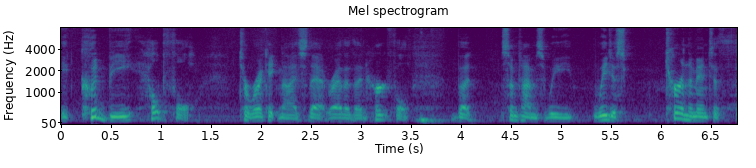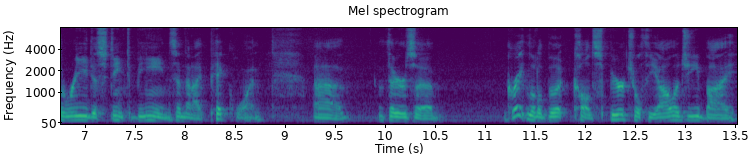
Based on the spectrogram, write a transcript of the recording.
it could be helpful to recognize that rather than hurtful, but sometimes we we just turn them into three distinct beings, and then I pick one. Uh, there's a great little book called Spiritual Theology by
